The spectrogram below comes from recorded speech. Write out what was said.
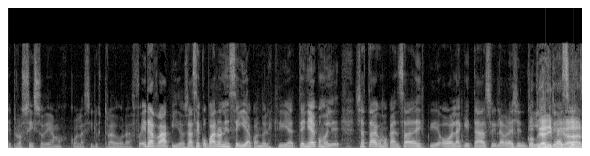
el proceso, digamos, con las ilustradoras. Era rápido, o sea, se coparon enseguida cuando le escribía. Tenía como, ya estaba como cansada de escribir, hola, ¿qué tal? Soy Laura Gentili. Copiar y pegar.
